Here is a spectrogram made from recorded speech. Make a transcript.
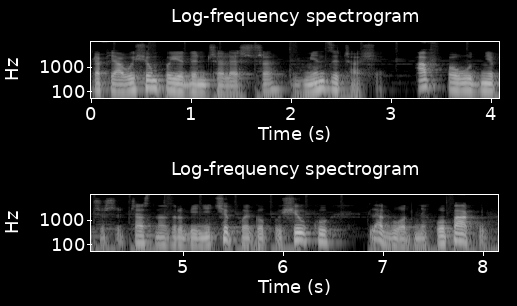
Trafiały się pojedyncze leszcze w międzyczasie, a w południe przyszedł czas na zrobienie ciepłego posiłku dla głodnych chłopaków.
